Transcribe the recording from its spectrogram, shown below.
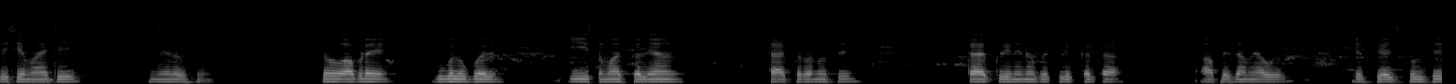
વિશે માહિતી મેળવશું. તો આપણે ગૂગલ ઉપર ઈ સમાજ કલ્યાણ ટાઈપ કરવાનું છે. ટાઈપ કરીને એના ઉપર ક્લિક કરતાં આપણે સામે આવું એક પેજ ખુલશે.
